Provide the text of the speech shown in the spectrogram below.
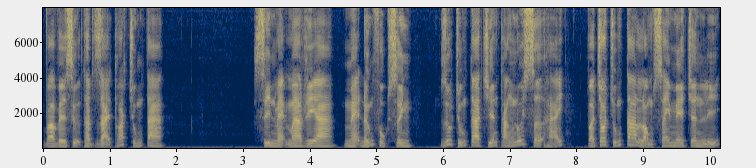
và về sự thật giải thoát chúng ta. Xin mẹ Maria, mẹ đấng phục sinh, giúp chúng ta chiến thắng nỗi sợ hãi và cho chúng ta lòng say mê chân lý.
